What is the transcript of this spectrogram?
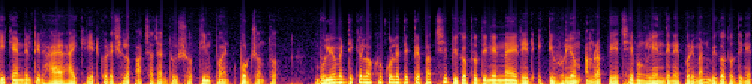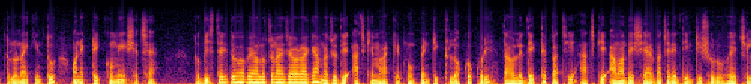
এই ক্যান্ডেলটির হায়ার হাই ক্রিয়েট করেছিল পাঁচ হাজার দুইশো তিন পয়েন্ট পর্যন্ত। ভলিউমের দিকে লক্ষ্য করলে দেখতে পাচ্ছি, বিগত দিনের ন্যায় রেড একটি ভলিউম আমরা পেয়েছি এবং লেনদেনের পরিমাণ বিগত দিনের তুলনায় কিন্তু অনেকটাই কমে এসেছে। তো বিস্তারিতভাবে আলোচনায় যাওয়ার আগে আমরা যদি আজকে মার্কেট মুভমেন্টটি একটু লক্ষ্য করি, তাহলে দেখতে পাচ্ছি আজকে আমাদের শেয়ার বাজারের দিনটি শুরু হয়েছিল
